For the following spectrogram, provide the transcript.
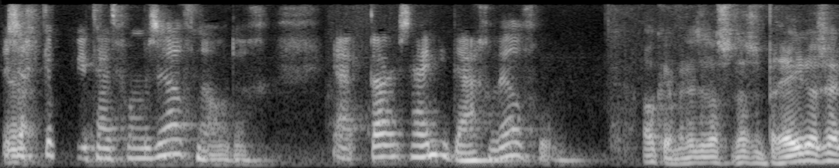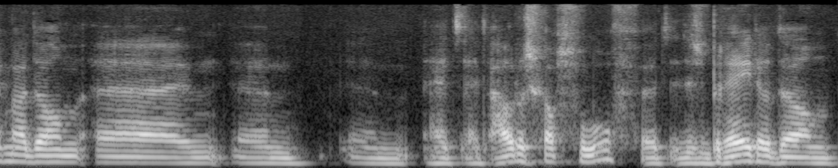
Ja. zeg ik, ik heb meer tijd voor mezelf nodig. Ja, daar zijn die dagen wel voor. Oké, maar dat is, dat is breder zeg maar dan ehm, ehm, ehm, het, het ouderschapsverlof. Het, het is breder dan,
